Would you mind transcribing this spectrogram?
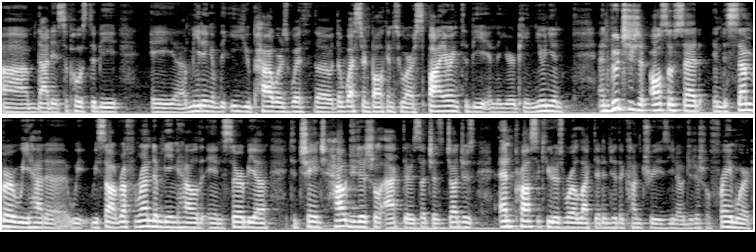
um, that is supposed to be a uh, meeting of the EU powers with the, the Western Balkans who are aspiring to be in the European Union. And Vucic also said in December we had a we, we saw a referendum being held in Serbia to change how judicial actors such as judges and prosecutors were elected into the country's you know judicial framework,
